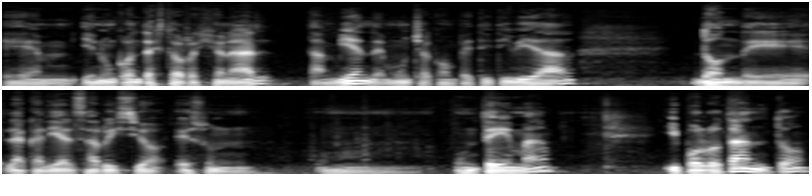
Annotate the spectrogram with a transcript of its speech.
em, y en un contexto regional también de mucha competitividad, donde la calidad del servicio es un, un, tema y por lo tanto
